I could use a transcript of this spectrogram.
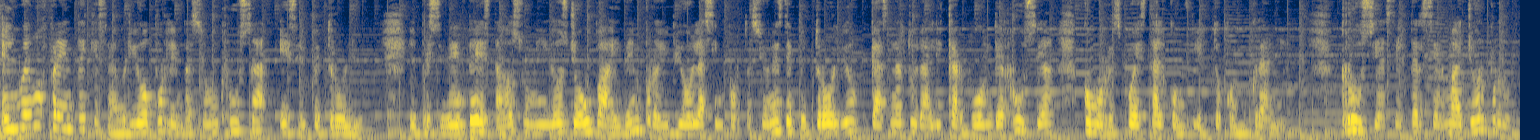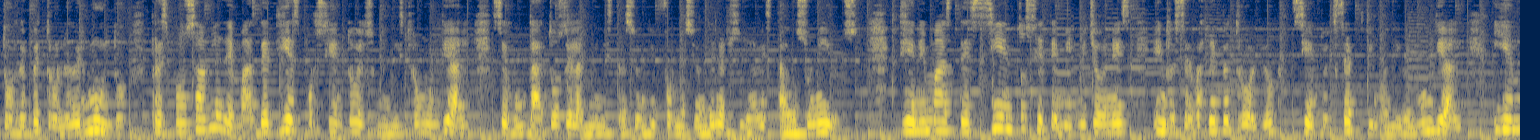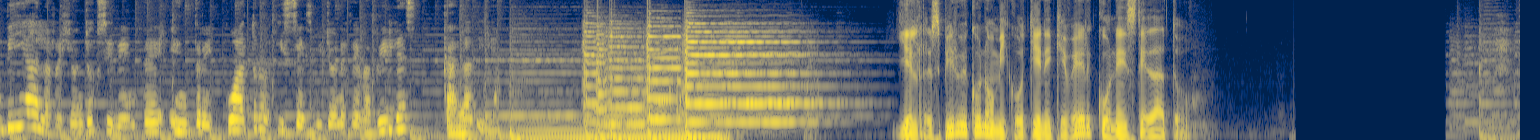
El nuevo frente que se abrió por la invasión rusa es el petróleo. El presidente de Estados Unidos, Joe Biden, prohibió las importaciones de petróleo, gas natural y carbón de Rusia como respuesta al conflicto con Ucrania. Rusia es el tercer mayor productor de petróleo del mundo, responsable de más de 10% del suministro mundial, según datos de la Administración de Información de Energía de Estados Unidos. Tiene más de 107 mil millones en reservas de petróleo, siendo el séptimo a nivel mundial y envía a la región de Occidente entre 4 y 6 millones de barriles cada día. Y el respiro económico tiene que ver con este dato.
